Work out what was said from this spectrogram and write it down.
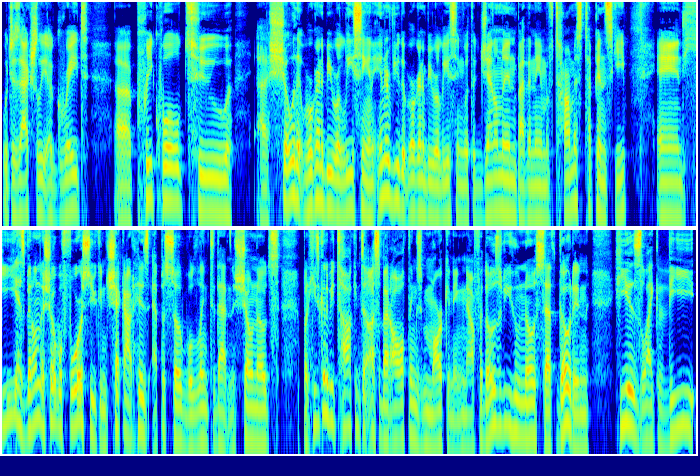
which is actually a great uh, prequel to a show that we're going to be releasing, an interview that we're going to be releasing with a gentleman by the name of Thomas Tapinski. And he has been on the show before, so you can check out his episode. We'll link to that in the show notes. But he's going to be talking to us about all things marketing. Now, for those of you who know Seth Godin, he is like the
